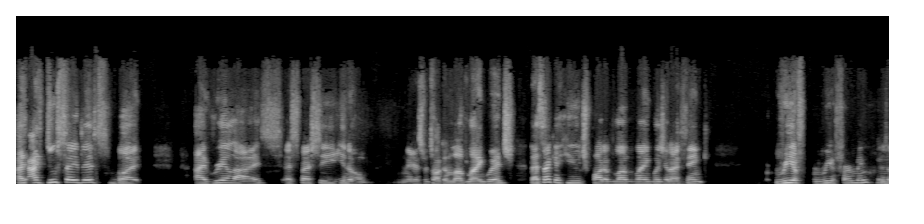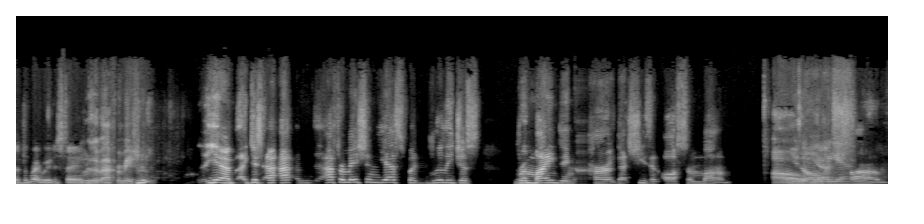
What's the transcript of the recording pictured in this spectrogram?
I, I do say this, but I realize, especially, you know, I guess we're talking love language. That's like a huge part of love language, and I think reaff- reaffirming is that the right way to say it? words of affirmation. yeah just a- a- affirmation yes but really just reminding her that she's an awesome mom Oh, You know, yes. yeah. um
